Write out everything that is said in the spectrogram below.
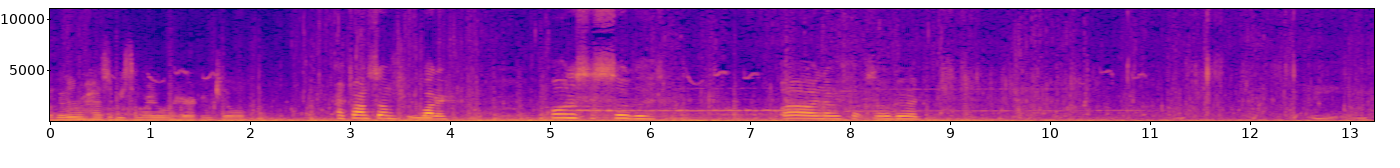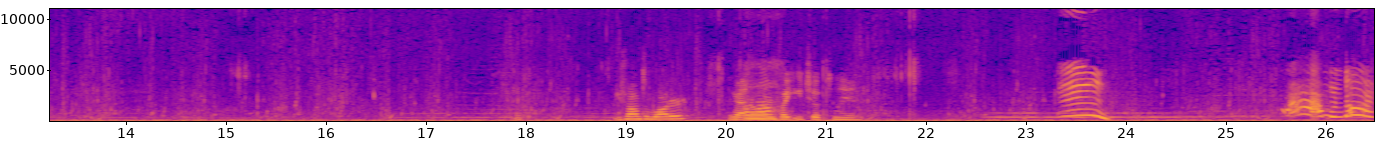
Okay, there has to be somebody over here I can kill. I found some water. Oh, this is so good. Oh, I never felt so good. You found some water? Okay, I know how Uh-huh. to invite you to a. Mm. Ah, I'm gonna die.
